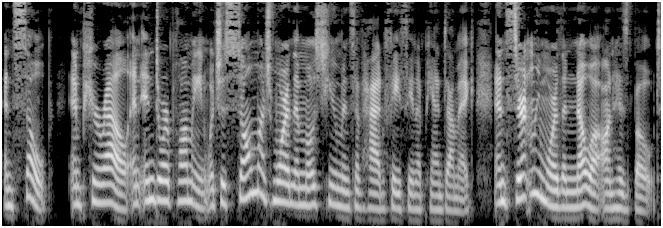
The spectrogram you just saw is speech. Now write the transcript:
and soap and Purell and indoor plumbing, which is so much more than most humans have had facing a pandemic, and certainly more than Noah on his boat.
